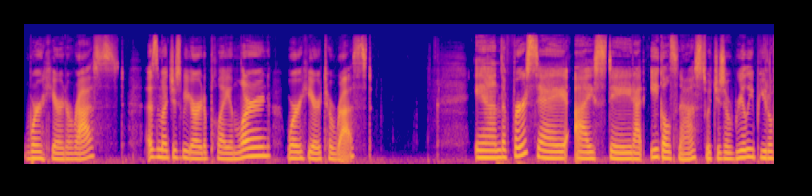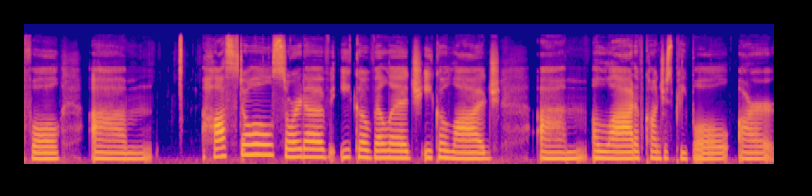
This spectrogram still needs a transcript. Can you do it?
we're here to rest. As much as we are to play and learn, we're here to rest. And the first day I stayed at Eagle's Nest, which is a really beautiful um, hostel, sort of eco village, eco lodge. Um, a lot of conscious people are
